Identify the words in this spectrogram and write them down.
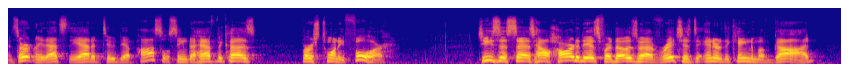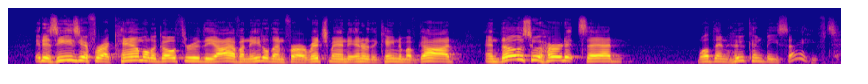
And certainly that's the attitude the apostles seem to have because, verse 24, Jesus says how hard it is for those who have riches to enter the kingdom of God. It is easier for a camel to go through the eye of a needle than for a rich man to enter the kingdom of God. And those who heard it said, Well, then who can be saved?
